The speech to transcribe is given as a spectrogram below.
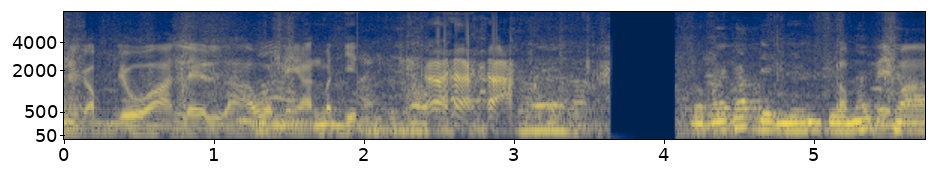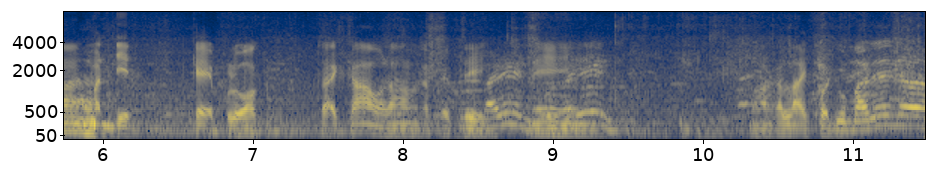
นี่ครับอยู่หันเลยลาววันนี้หันมันยิดต่อไปครับเด็กหญิงสุครับนัชนี่มาชาหันมันยิดเก็บลวกสายเก้าแล้วครับเอฟซีนี่มากันหลายคนอยู่มาได้เนอะ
